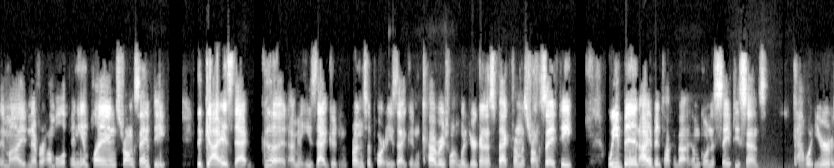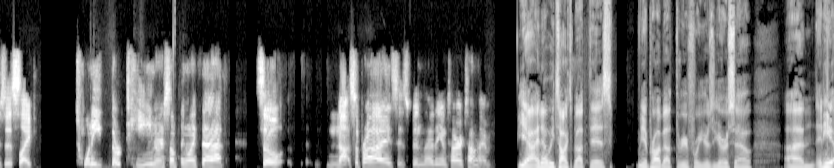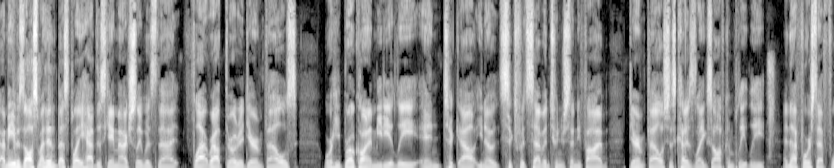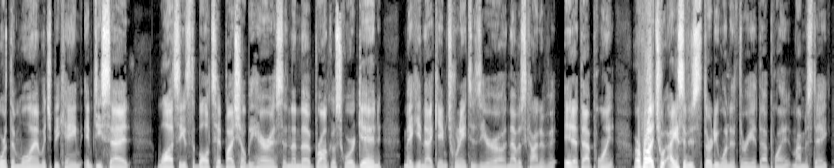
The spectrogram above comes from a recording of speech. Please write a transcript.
in my never humble opinion, playing strong safety. The guy is that good. I mean, he's that good in run support. He's that good in coverage. What, what you're going to expect from a strong safety. We've been, I have been talking about him going to safety since, God, what year is this? Like 2013 or something like that. So, not surprised. It's been there the entire time. Yeah, I know we talked about this, you know, probably about three or four years ago or so. Um, and he, I mean, he was awesome. I think the best play he had this game actually was that flat route throw to Darren Fells, where he broke on immediately and took out, you know, six foot seven, 275. Darren Fells just cut his legs off completely, and that forced that fourth and one, which became empty set. Watson gets the ball tipped by Shelby Harris, and then the Broncos score again, making that game twenty to zero, and that was kind of it at that point, or probably tw- I guess it was thirty-one to three at that point. My mistake.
